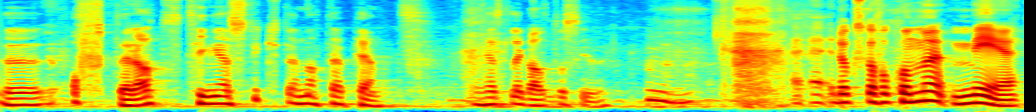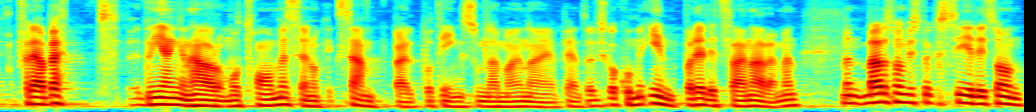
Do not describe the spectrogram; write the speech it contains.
uh, oftere at ting er stygt, enn at det er pent. Det er helt legalt å si det. Mm. Dere skal få komme med, for jeg har bedt den gjengen her om å ta med seg noen eksempel på ting som de mener er pent. Vi skal komme inn på det litt seinere. Men, men, bare sånn, hvis dere sier litt sånn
